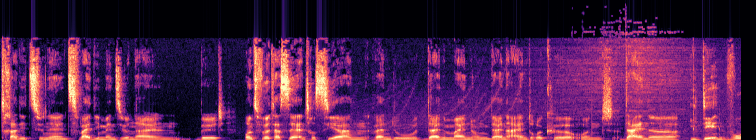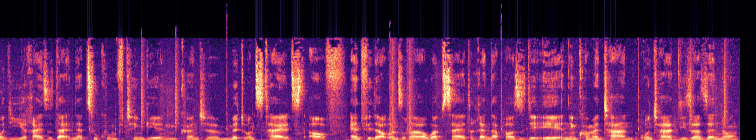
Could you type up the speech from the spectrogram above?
traditionellen zweidimensionalen Bild uns wird das sehr interessieren, wenn du deine Meinung, deine Eindrücke und deine Ideen, wo die Reise da in der Zukunft hingehen könnte, mit uns teilst auf entweder unserer Website renderpause.de in den Kommentaren unter dieser Sendung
